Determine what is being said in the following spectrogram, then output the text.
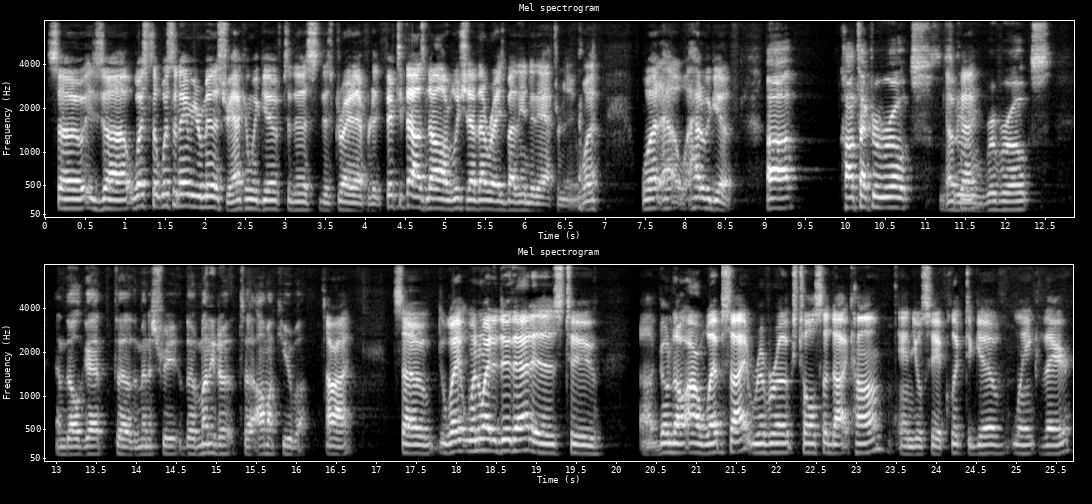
So is uh what's the what's the name of your ministry? How can we give to this this great effort? At fifty thousand dollars, we should have that raised by the end of the afternoon. What what how, how do we give? uh, contact River Oaks. through Okay. River Oaks, and they'll get uh, the ministry the money to to Alma Cuba. All right. So the way one way to do that is to uh, go to our website riveroakstulsa.com and you'll see a click to give link there,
